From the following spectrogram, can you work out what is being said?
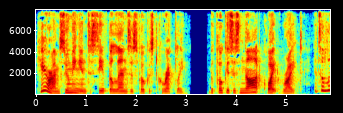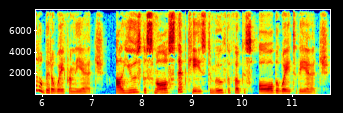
Here I'm zooming in to see if the lens is focused correctly. The focus is not quite right. It's a little bit away from the edge. I'll use the small step keys to move the focus all the way to the edge.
